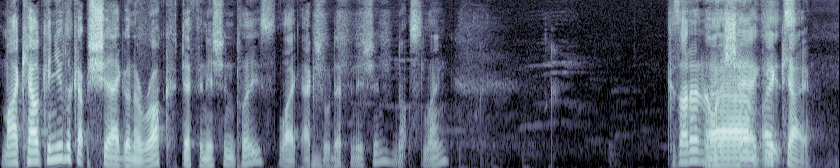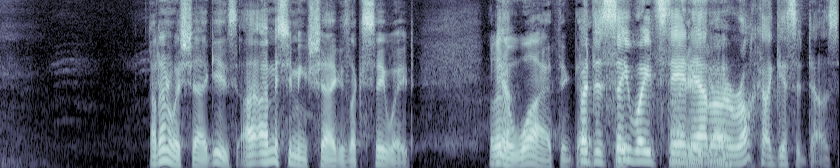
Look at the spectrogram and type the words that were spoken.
Michael, can you look up shag on a rock definition, please? Like actual definition, not slang. Because I don't know what Um, shag is. okay. I don't know what shag is. I, I'm assuming shag is like seaweed. I don't Yeah. know why I think that. But does seaweed stand you out on a rock? I guess it does.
